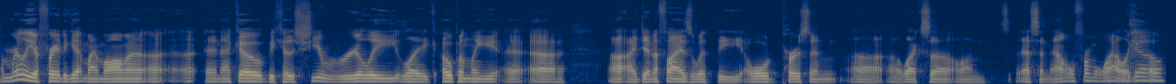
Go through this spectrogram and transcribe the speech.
I'm really afraid to get my mom a, a, an Echo because she really like openly uh, uh, identifies with the old person uh, Alexa on SNL from a while ago.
